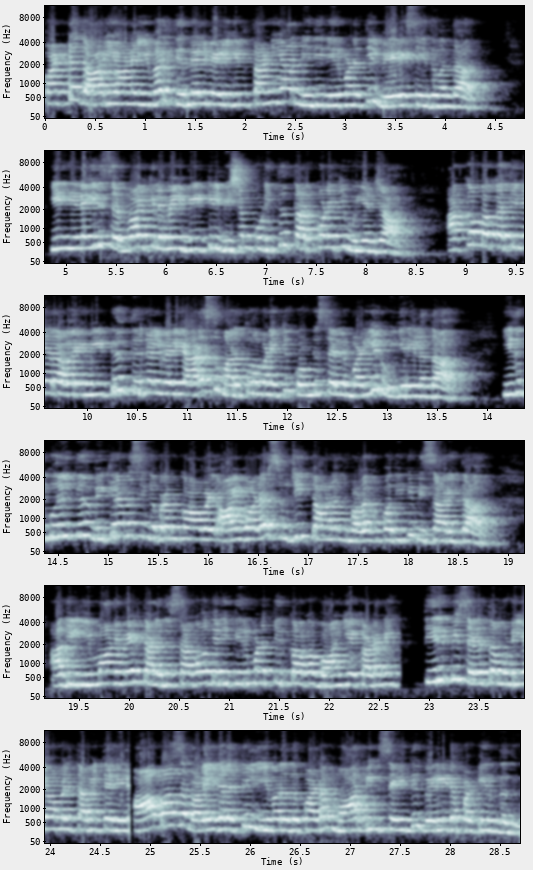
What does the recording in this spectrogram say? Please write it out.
பட்டதாரியான இவர் திருநெல்வேலியில் தனியார் நிதி நிறுவனத்தில் வேலை செய்து வந்தார். இந்நிலையில் செவ்வாய்க்கிழமை வீட்டில் விஷம் குடித்து தற்கொலைக்கு முயன்றார். அக்கம் பக்கத்தினர் அவரை மீட்டு திருநெல்வேலி அரசு மருத்துவமனைக்கு கொண்டு செல்லும் வழியில் உயிரிழந்தார். இது குறித்து விக்ரமசிங்கபுரம் காவல் ஆய்வாளர் சுஜித் ஆனந்த் வழக்கு பதித்து விசாரித்தார். அதில் இம்மானுவேல் தனது சகோதரி திருமணத்திற்காக வாங்கிய கடனை திருப்பி செலுத்த முடியாமல் தவித்த நிலை ஆபாச வலைதளத்தில் இவரது படம் மார்பிங் செய்து வெளியிடப்பட்டிருந்தது.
